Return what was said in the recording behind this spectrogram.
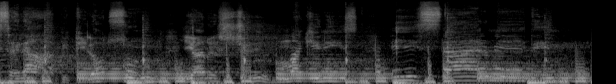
Mesela bir pilotsun, yarışçı, makinist ister miydin?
